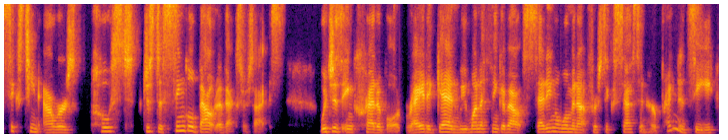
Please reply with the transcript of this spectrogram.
16 hours post just a single bout of exercise, which is incredible, right? Again, we want to think about setting a woman up for success in her pregnancy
